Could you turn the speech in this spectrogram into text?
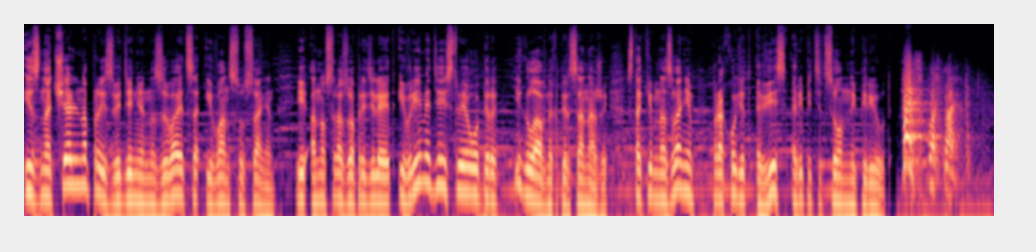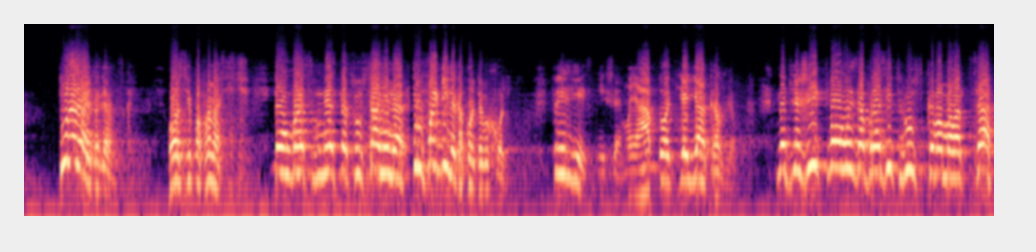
Изначально произведение называется «Иван Сусанин», и оно сразу определяет и время действия оперы, и главных персонажей. С таким названием проходит весь репетиционный период. Фальшь сплошная. Туляля итальянская. Осип Афанасьевич, да у вас вместо Сусанина Труфальдина какой-то выходит. Прелестнейшая моя Авдотья Яковлевна, надлежит вам изобразить русского молодца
